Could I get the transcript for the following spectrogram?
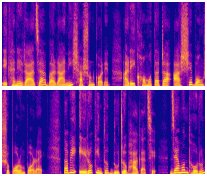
এখানে রাজা বা রানী শাসন করেন, আর এই ক্ষমতাটা আসে বংশ পরম্পরায়। তবে এরও কিন্তু দুটো ভাগ আছে। যেমন ধরুন,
